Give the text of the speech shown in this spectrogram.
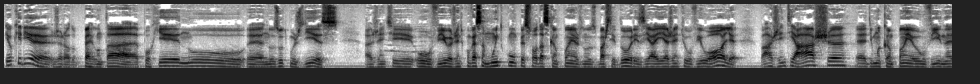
Eu queria, Geraldo, perguntar, porque no, é, nos últimos dias a gente ouviu, a gente conversa muito com o pessoal das campanhas nos bastidores, e aí a gente ouviu, olha, a gente acha, é, de uma campanha eu ouvi, né,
